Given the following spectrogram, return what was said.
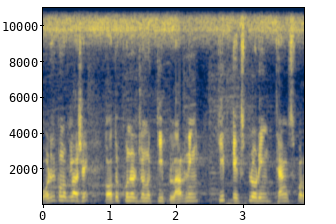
পরের কোনো ক্লাসে ততক্ষণের জন্য keep learning keep exploring thanks for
